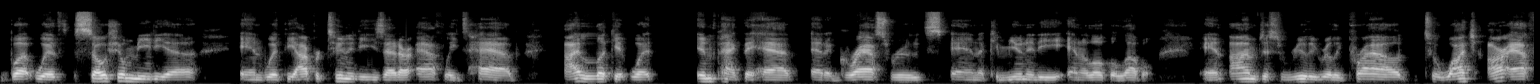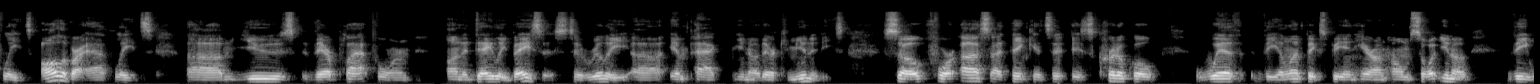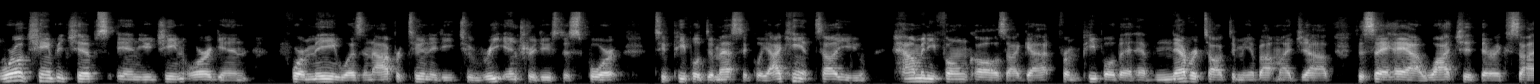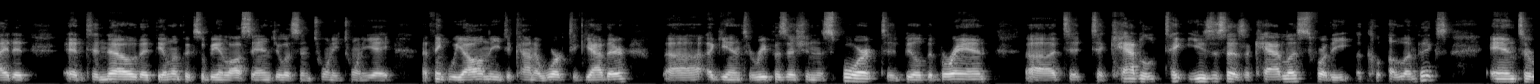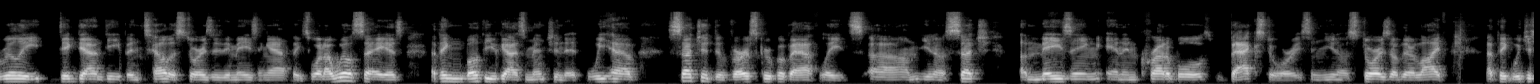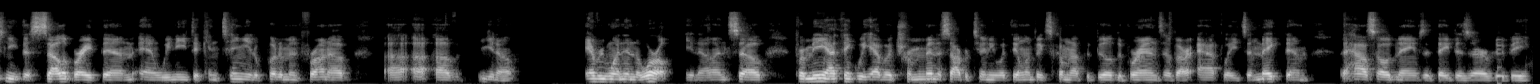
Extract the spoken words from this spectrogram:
but with social media and with the opportunities that our athletes have, I look at what impact they have at a grassroots and a community and a local level. And I'm just really, really proud to watch our athletes, all of our athletes, um, use their platform on a daily basis to really uh, impact you know their communities. So for us, I think it's it's critical with the Olympics being here on home soil. You know, the World Championships in Eugene, Oregon, for me was an opportunity to reintroduce the sport to people domestically. I can't tell you how many phone calls I got from people that have never talked to me about my job to say, hey, I watch it, they're excited. And to know that the Olympics will be in Los Angeles in 2028, I think we all need to kind of work together. Uh, again, to reposition the sport, to build the brand, uh, to to catal- take, use this as a catalyst for the Olympics, and to really dig down deep and tell the stories of the amazing athletes. What I will say is, I think both of you guys mentioned it. We have such a diverse group of athletes, um, you know, such amazing and incredible backstories and you know stories of their life i think we just need to celebrate them and we need to continue to put them in front of uh, uh of you know everyone in the world, you know. And so for me, I think we have a tremendous opportunity with the Olympics coming up to build the brands of our athletes and make them the household names that they deserve to be.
